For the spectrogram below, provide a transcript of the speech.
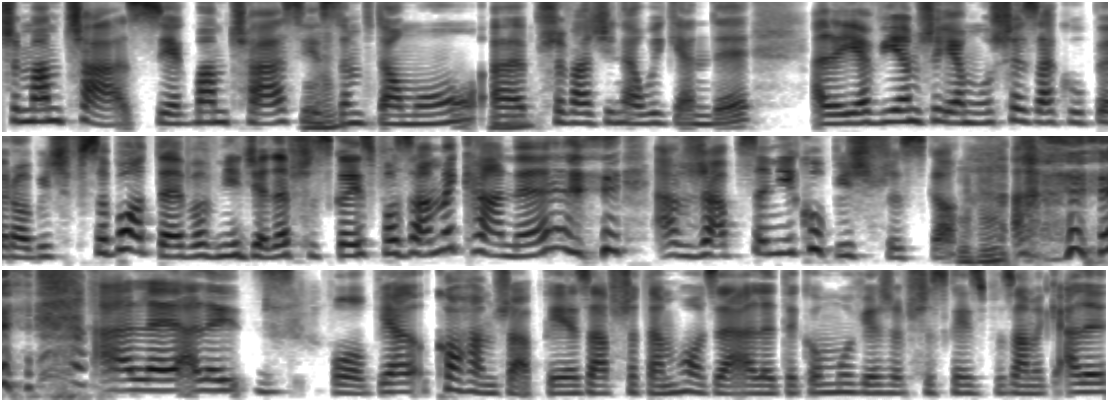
czy mam czas. Jak mam czas, Mhm. jestem w domu, Mhm. e, przeważnie na weekendy, ale ja wiem, że ja muszę zakupy robić w sobotę, bo w niedzielę wszystko jest pozamykane, a w żabce nie kupisz wszystko. Mhm. ale, ale, bo ja kocham żabkę, ja zawsze tam chodzę, ale tylko mówię, że wszystko jest pozamykane. Ale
